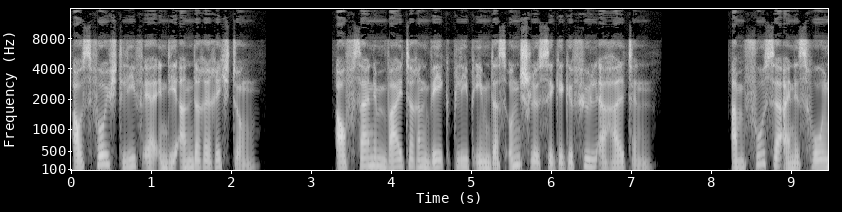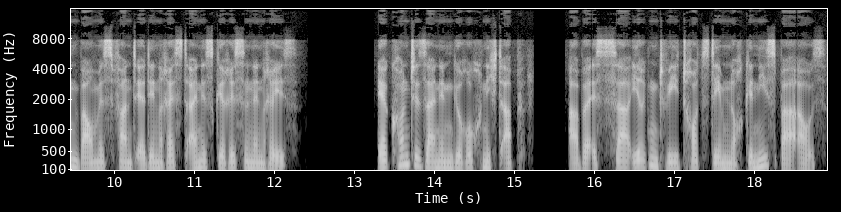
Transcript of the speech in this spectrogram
Aus Furcht lief er in die andere Richtung. Auf seinem weiteren Weg blieb ihm das unschlüssige Gefühl erhalten. Am Fuße eines hohen Baumes fand er den Rest eines gerissenen Rehs. Er konnte seinen Geruch nicht ab, aber es sah irgendwie trotzdem noch genießbar aus.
